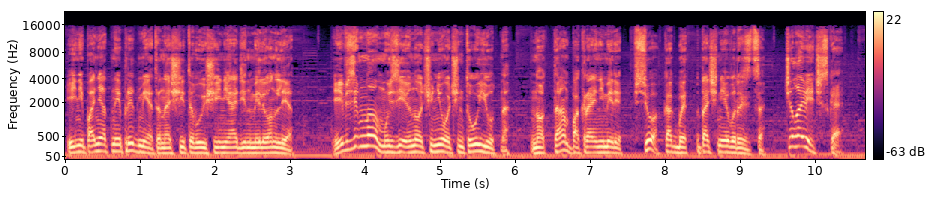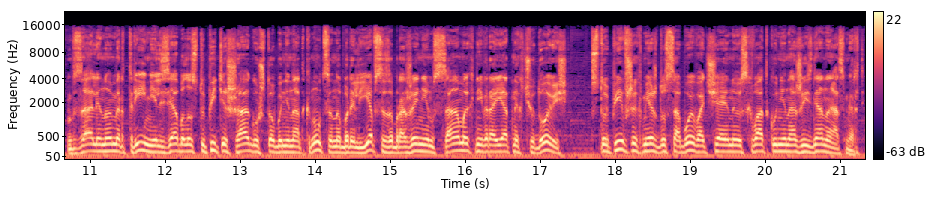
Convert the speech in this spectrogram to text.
и непонятные предметы, насчитывающие не один миллион лет. И в земном музее ночью не очень-то уютно, но там, по крайней мере, все, как бы точнее выразиться, человеческое. В зале номер три нельзя было ступить и шагу, чтобы не наткнуться на барельеф с изображением самых невероятных чудовищ, вступивших между собой в отчаянную схватку не на жизнь, а на смерть.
